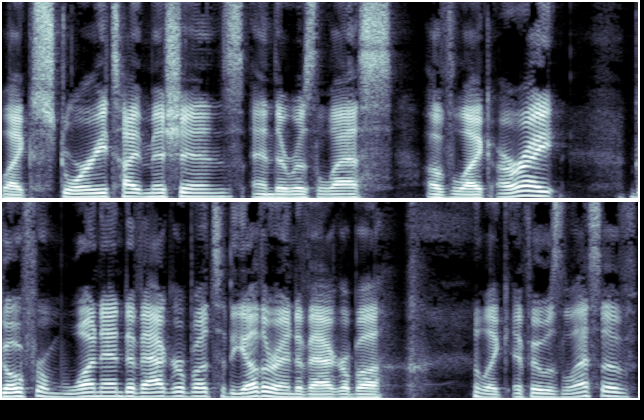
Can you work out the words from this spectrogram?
like story type missions and there was less of like all right go from one end of agrabah to the other end of agrabah. Like if it was less of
